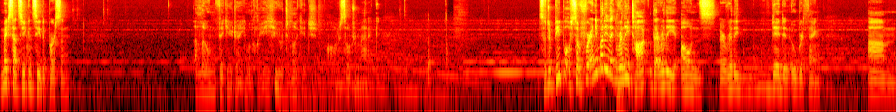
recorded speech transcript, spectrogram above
It makes sense, you can see the person. A lone figure dragging what look like a huge luggage. Oh, so dramatic. So do people, so for anybody that really talk, that really owns, or really did an Uber thing, um,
